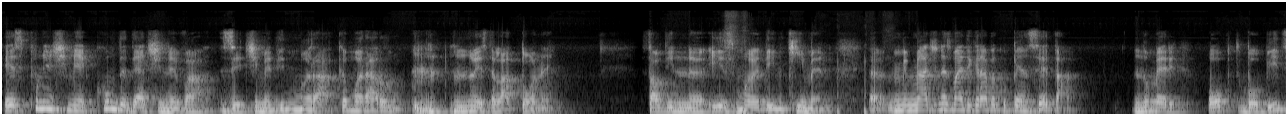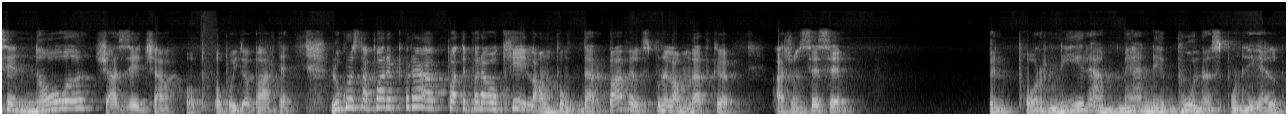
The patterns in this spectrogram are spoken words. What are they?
E, spune și mie cum dădea cineva zecime din mărar, că mărarul nu este la tone sau din uh, izmă, din chimen. Uh, mi imaginez mai degrabă cu penseta. Numeri 8 bobițe, 9 și a 10 o, o pui deoparte. Lucrul ăsta poate părea, poate părea ok la un punct, dar Pavel spune la un moment dat că ajunsese în pornirea mea nebună, spune el,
